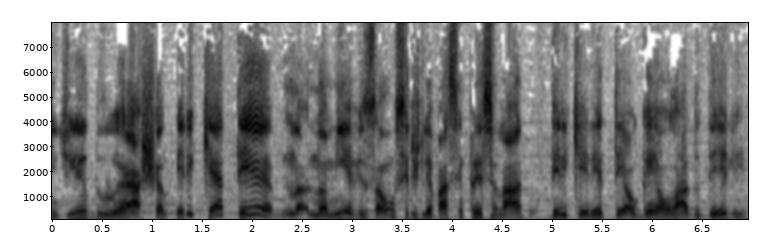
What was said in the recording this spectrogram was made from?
incompreendido, achando. Ele quer ter, na, na minha visão, se eles levassem pra esse lado, dele querer ter alguém ao lado dele,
